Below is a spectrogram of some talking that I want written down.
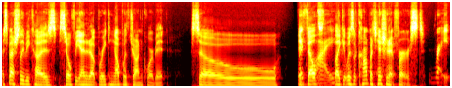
especially because Sophie ended up breaking up with John Corbett. So it Like, felt why? like it was a competition at first. Right.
